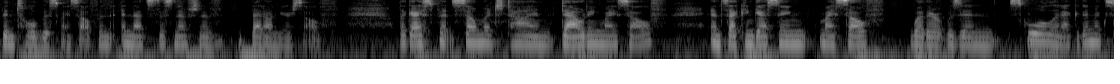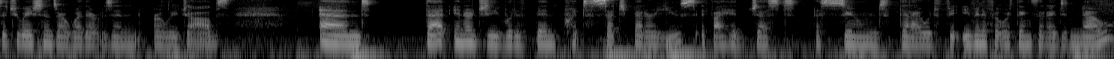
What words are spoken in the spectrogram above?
been told this myself and, and that's this notion of bet on yourself. Like I spent so much time doubting myself and second guessing myself whether it was in school and academic situations or whether it was in early jobs. And that energy would have been put to such better use if I had just assumed that I would, fi- even if it were things that I didn't know,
